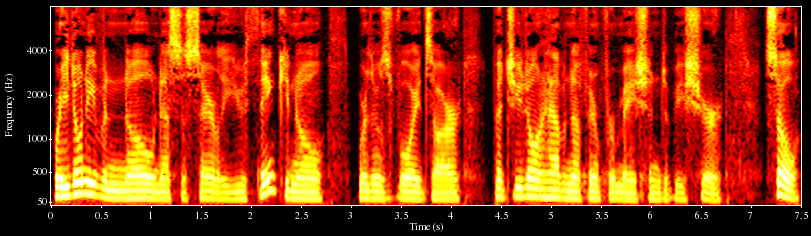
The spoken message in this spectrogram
where you don't even know necessarily. You think you know where those voids are, but you don't have enough information to be sure. So,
